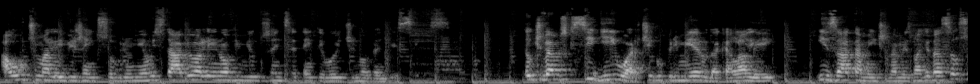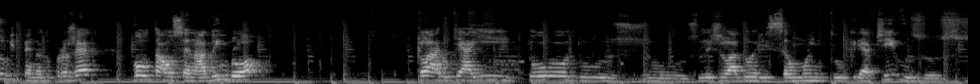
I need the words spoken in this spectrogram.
a última lei vigente sobre união estável, a Lei 9.278 de 96. Então, tivemos que seguir o artigo 1 daquela lei, exatamente na mesma redação, sob pena do projeto, voltar ao Senado em bloco. Claro que aí todos os legisladores são muito criativos, os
